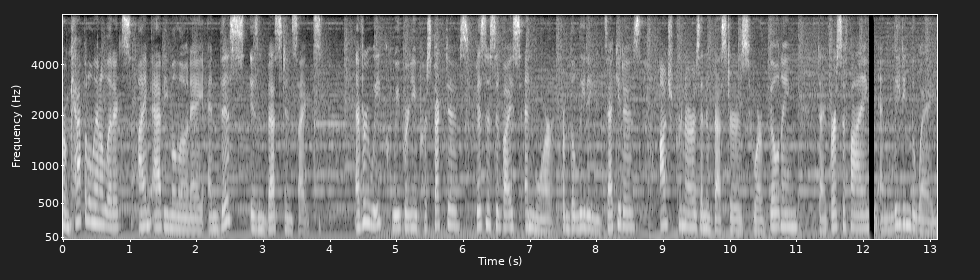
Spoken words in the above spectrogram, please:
From Capital Analytics, I'm Abby Maloney, and this is Invest Insights. Every week, we bring you perspectives, business advice, and more from the leading executives, entrepreneurs, and investors who are building, diversifying, and leading the way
